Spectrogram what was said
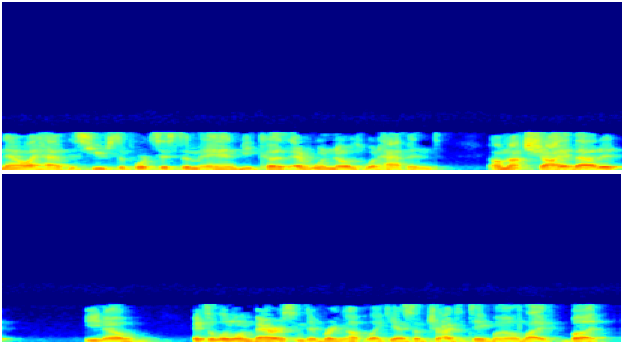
now I have this huge support system and because everyone knows what happened. I'm not shy about it, you know. It's a little embarrassing to bring up, like, yes, I've tried to take my own life, but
